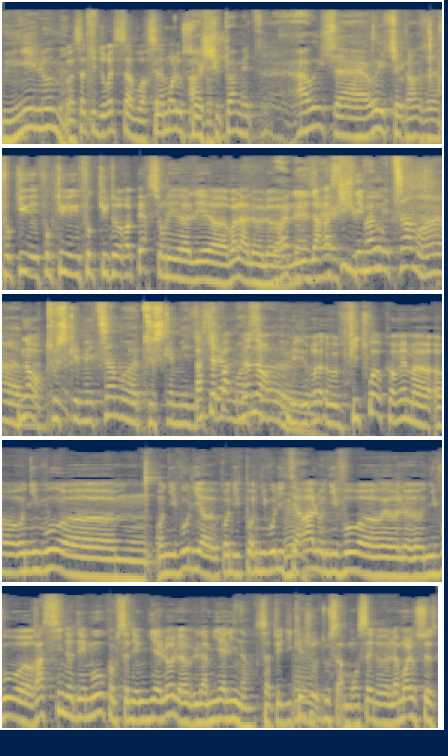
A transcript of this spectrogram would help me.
Myélome. ça, tu devrais le savoir. C'est la moelle osseuse. Ah, je suis pas médecin. Ah oui, ça, oui, c'est quand. Faut que tu, faut que tu, faut que tu te repères sur les, les euh, voilà, le, le ben, la racine des mots. Je suis pas médecin, moi. Hein. Non. Tout ce qui est médecin, moi, tout ce qui est médical. Ah, c'est pas. non, non. mais euh, fie-toi quand même au niveau, au niveau, au niveau littéral, au niveau, le niveau racine des mots, comme ça, des myélo, la, myaline. Ça te dit quelque chose, tout ça. Bon, c'est la moelle osseuse.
